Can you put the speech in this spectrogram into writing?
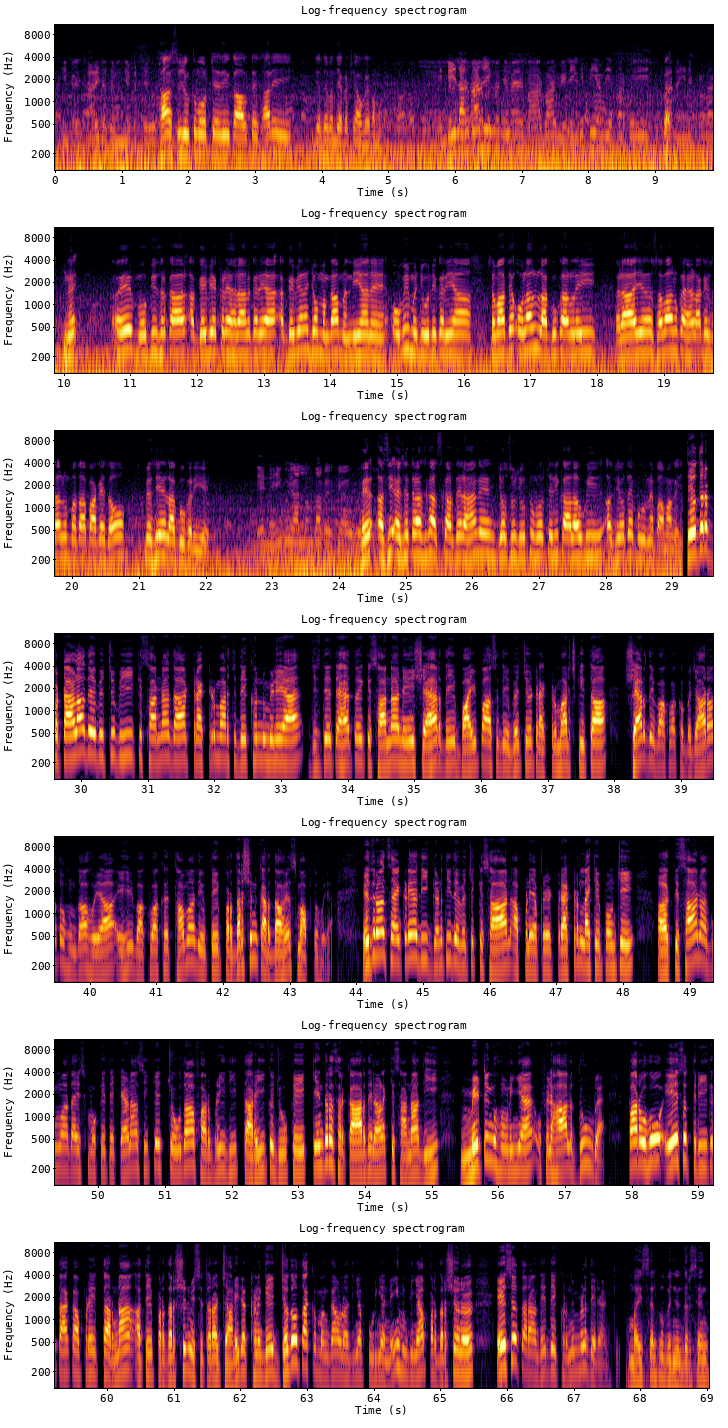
ਠੀਕ ਹੈ ਜੀ ਸਾਰੇ ਜਥੇਬੰਦੀਆਂ ਇਕੱਠੇ ਹੋ ਹਾਂ ਸੰਯੁਕਤ ਮੋਰਚੇ ਦੀ ਕਾਲ ਤੇ ਸਾਰੇ ਜਥੇਬੰਦੀਆਂ ਇਕੱਠੀਆਂ ਹੋ ਕੇ ਕੰਮ ਕਰ। ਕੀ ਲੱਗਦਾ ਜੀ ਜਿਵੇਂ ਬਾਰ-ਬਾਰ ਮੀਟਿੰਗ ਕੀਤੀ ਜਾਂਦੀ ਹੈ ਪਰ ਕੋਈ ਨਹੀਂ ਨਿਕਲਦਾ? ਨੇ ਇਹ ਮੋਦੀ ਸਰਕਾਰ ਅੱਗੇ ਵੀ ਇਕੜੇ ਹੈਰਾਨ ਕਰਿਆ, ਅੱਗੇ ਵੀ ਇਹਨੇ ਜੋ ਮੰਗਾਂ ਮੰਨੀਆਂ ਨੇ, ਉਹ ਵੀ ਮਨਜ਼ੂਰ ਨਹੀਂ ਕਰੀਆਂ। ਸਮਾਂ ਤੇ ਉਹਨਾਂ ਨੂੰ ਲਾਗੂ ਕਰਨ ਲਈ ਰਾਜ ਸਭਾ ਨੂੰ ਕਹਿਣ ਲੱਗੇ ਵੀ ਸਾਨੂੰ ਮਤਾ ਪਾ ਕੇ ਦਿਓ, ਵੀ ਅਸੀਂ ਇਹ ਲਾਗੂ ਕਰੀਏ। ਜੇ ਨਹੀਂ ਕੋਈ ਹੱਲ ਹੁੰਦਾ ਫਿਰ ਕੀ ਹੋਊਗਾ? ਫਿਰ ਅਸੀਂ ਇਸੇ ਤਰ੍ਹਾਂ ਸੰਘਰਸ਼ ਕਰਦੇ ਰਹਾਂਗੇ ਜੋ ਸੰਯੁਕਤ ਮੋਰਚੇ ਦੀ ਕਾਲ ਆਊਗੀ ਅਸੀਂ ਉਹ ਤੇ ਪੂਰਨੇ ਪਾਵਾਂਗੇ। ਤੇ ਉਧਰ ਬਟਾਲਾ ਦੇ ਵਿੱਚ ਵੀ ਕਿਸਾਨਾਂ ਦਾ ਟਰੈਕਟਰ ਮਾਰਚ ਦੇਖਣ ਨੂੰ ਮਿਲਿਆ ਜਿਸ ਦੇ ਤਹਿਤ ਕਿਸਾਨਾਂ ਨੇ ਸ਼ਹਿਰ ਦੇ ਬਾਈਪਾਸ ਦੇ ਵਿੱਚ ਟਰੈਕਟਰ ਮਾਰਚ ਕੀਤਾ। ਸ਼ਹਿਰ ਦੇ ਵੱਖ-ਵੱਖ ਬਾਜ਼ਾਰਾਂ ਤੋਂ ਹੁੰਦਾ ਹੋਇਆ ਇਹ ਵੱਖ-ਵੱਖ ਥਾਵਾਂ ਦੇ ਉੱਤੇ ਪ੍ਰਦਰਸ਼ਨ ਕਰਦਾ ਹੋਇਆ ਸਮਾਪਤ ਹੋਇਆ। ਇਸ ਦੌਰਾਨ ਸੈਂਕੜਿਆਂ ਦੀ ਗਿਣਤੀ ਦੇ ਵਿੱਚ ਕਿਸਾਨ ਆਪਣੇ ਆਪਣੇ ਟਰੈਕਟਰ ਲੈ ਕੇ ਪਹੁੰਚੇ। ਕਿਸਾਨ ਆਗੂਆਂ ਦਾ ਇਸ ਮੌਕੇ ਤੇ ਕਹਿਣਾ ਸੀ ਕਿ 14 ਫਰਵਰੀ ਦੀ ਤਾਰੀਖ ਜੋ ਕਿ ਕੇਂਦਰ ਸਰਕਾਰ ਦੇ ਨਾਲ ਕਿਸਾਨਾਂ ਦੀ ਮੀਟਿੰਗ ਹੋਣੀ ਹੈ ਉਹ ਫਿਲਹਾਲ ਦੂਰ ਹੈ। ਪਰ ਉਹ ਇਸ ਤਰੀਕ ਤੱਕ ਆਪਣੇ ਧਰਨਾ ਅਤੇ ਪ੍ਰਦਰਸ਼ਨ ਨੂੰ ਇਸੇ ਤਰ੍ਹਾਂ ਜਾਰੀ ਰੱਖਣਗੇ। ਜਦੋਂ ਤੱਕ ਮੰਗਾਂ ਉਹਨਾਂ ਦੀਆਂ ਪੂਰੀਆਂ ਨਹੀਂ ਹੁੰਦੀਆਂ ਪ੍ਰਦਰਸ਼ਨ ਇਸੇ ਤਰ੍ਹਾਂ ਦੇ ਦੇਖਣ ਨੂੰ ਮਿਲਦੇ ਰਹਿਣਗੇ। ਮਾਈਸੈਲਫ ਬਜਿੰਦਰ ਸਿੰਘ।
